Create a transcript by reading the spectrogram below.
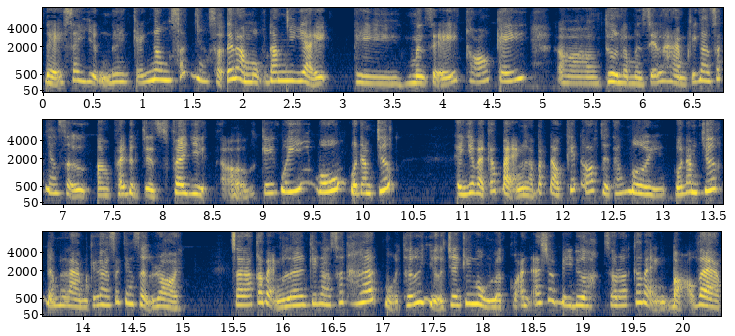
để xây dựng nên cái ngân sách nhân sự. Tức là một năm như vậy thì mình sẽ có cái uh, thường là mình sẽ làm cái ngân sách nhân sự uh, phải được phê duyệt ở cái quý 4 của năm trước. Thì như vậy các bạn là bắt đầu kick off từ tháng 10 của năm trước để mà làm cái ngân sách nhân sự rồi. Sau đó các bạn lên cái ngân sách hết mọi thứ dựa trên cái nguồn lực của anh SHP đưa. Sau đó các bạn bỏ vào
